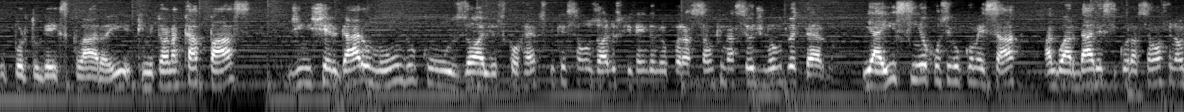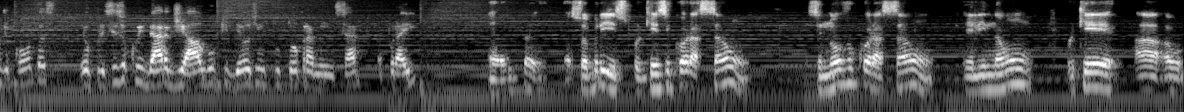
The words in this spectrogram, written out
o português claro aí, que me torna capaz de enxergar o mundo com os olhos corretos, porque são os olhos que vêm do meu coração que nasceu de novo do eterno. E aí sim eu consigo começar a guardar esse coração, afinal de contas, eu preciso cuidar de algo que Deus imputou para mim, certo? É por aí? É isso aí. É sobre isso, porque esse coração, esse novo coração, ele não. Porque a, a,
